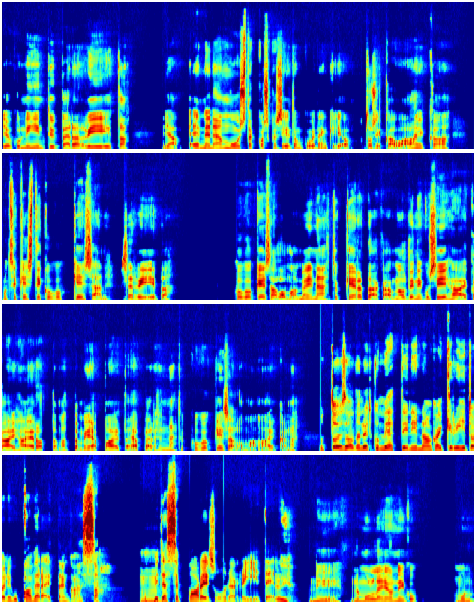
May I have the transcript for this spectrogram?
joku niin typerä riita, ja en enää muista, koska siitä on kuitenkin jo tosi kauan aikaa, mutta se kesti koko kesän se riita. Koko kesäloma. Me ei nähty kertaakaan. Me oltiin niinku siihen aikaan ihan erottamattomia paita ja perse nähty koko kesäloma aikana. Mutta toisaalta nyt kun miettii, niin nämä on kaikki riitoja niin kuin kavereiden kanssa. Mutta Mm. miten se parisuhden riitely? Niin. No mulle ei ole niinku mun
